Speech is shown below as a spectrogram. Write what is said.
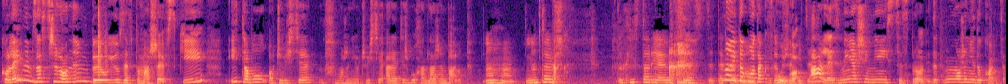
Kolejnym zastrzelonym był Józef Tomaszewski i to był oczywiście, pf, może nie oczywiście, ale też był handlarzem walut. Aha, no to już... To historia już jest taka Tak. No i to było tak w kółko, ale zmienia się miejsce zbrodni, może nie do końca.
